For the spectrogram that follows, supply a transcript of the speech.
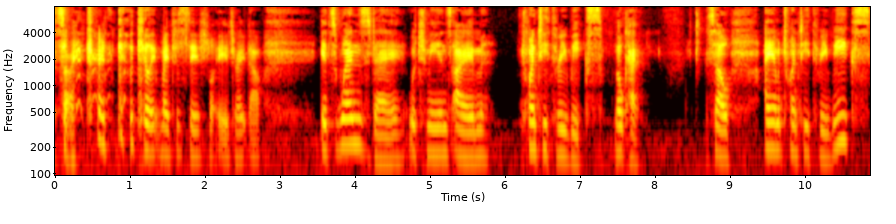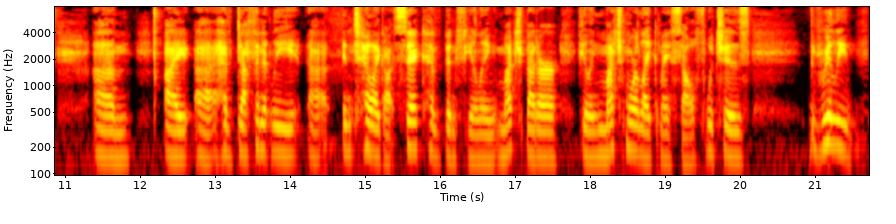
sorry, I'm trying to calculate my gestational age right now. It's Wednesday, which means I'm 23 weeks. Okay. So I am 23 weeks. Um, I uh, have definitely, uh, until I got sick, have been feeling much better, feeling much more like myself, which is really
